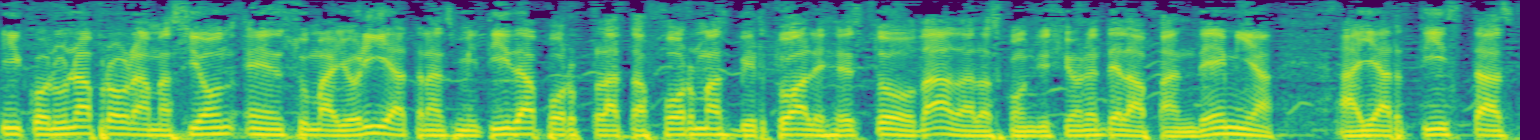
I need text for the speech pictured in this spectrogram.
y con una programación en su mayoría transmitida por plataformas virtuales. Esto dada las condiciones de la pandemia. Hay artistas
